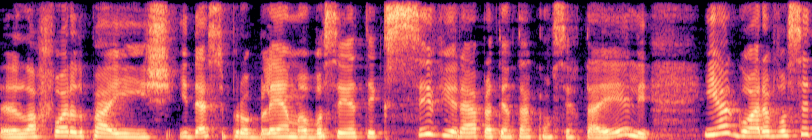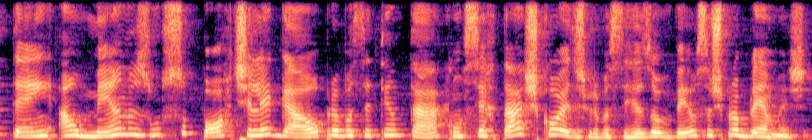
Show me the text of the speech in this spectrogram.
eh, lá fora do país e desse problema, você ia ter que se virar para tentar consertar ele. E agora você tem ao menos um suporte legal para você tentar consertar as coisas, para você resolver os seus problemas.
